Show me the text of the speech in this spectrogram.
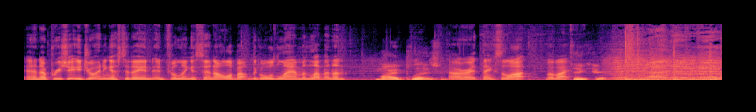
And I appreciate you joining us today and, and filling us in all about the Golden Lamb in Lebanon. My pleasure. All right, thanks a lot. Bye bye. Take care.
